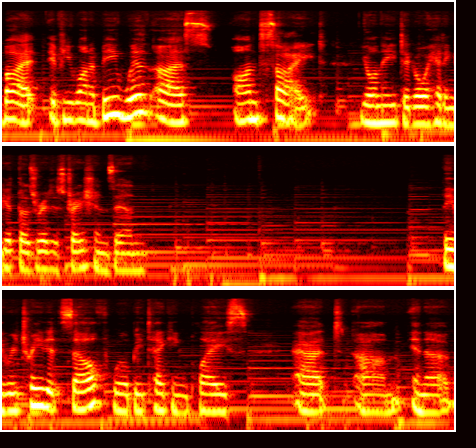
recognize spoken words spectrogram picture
But if you want to be with us on site, you'll need to go ahead and get those registrations in. The retreat itself will be taking place at um, in a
